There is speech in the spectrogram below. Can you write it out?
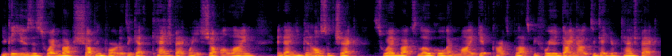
You can use the Swagbucks shopping portal to get cash back when you shop online. And then you can also check Swagbucks local and my gift cards plus before you dine out to get your cash back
